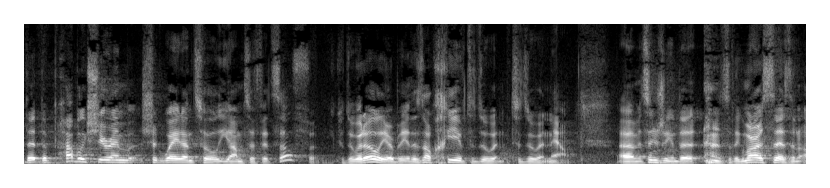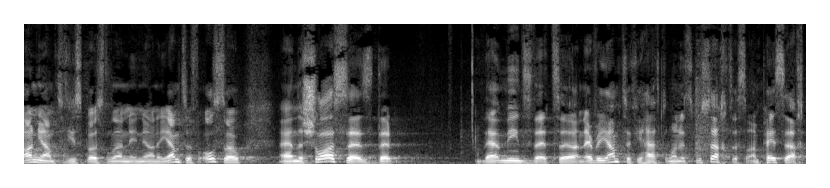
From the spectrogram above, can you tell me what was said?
that the public shiurim should wait until Yom Tov itself. You could do it earlier, but there's no chiyuv to do it to do it now. Um, it's interesting that so the Gemara says that on Yom Tov you're supposed to learn in Yom Tov also, and the Shlah says that that means that uh, on every Yom Tov you have to learn its Masechtas. On Pesach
